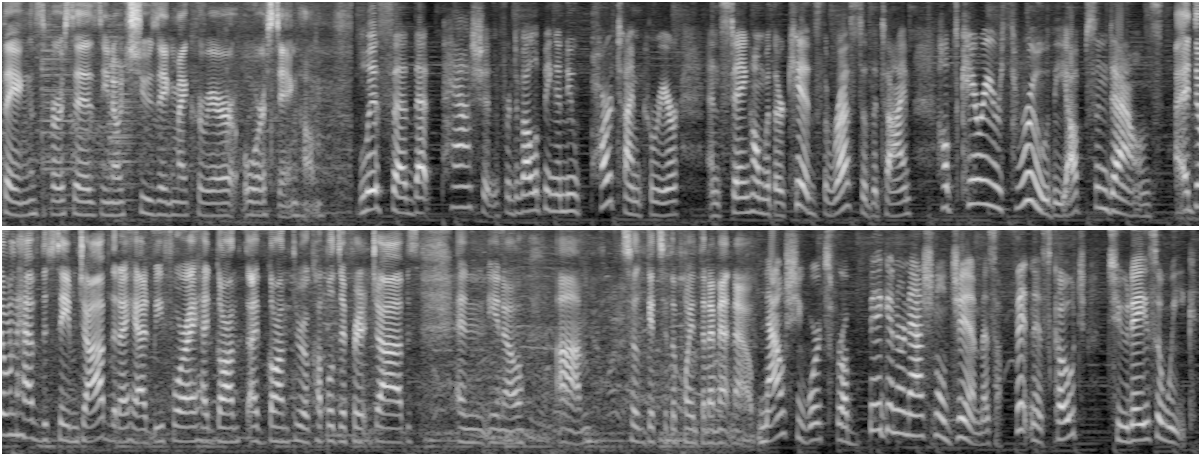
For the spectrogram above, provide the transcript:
things versus you know choosing my career or staying home. Liz said that passion for developing a new part-time career and staying home with her kids the rest of the time helped carry her through the ups and downs. I don't have the same job that I had before. I had gone, I've gone through a couple different jobs and, you know, um, to get to the point that I'm at now. Now she works for a big international gym as a fitness coach two days a week.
